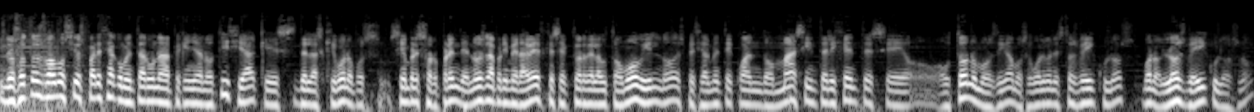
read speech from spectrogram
Y nosotros vamos, si os parece, a comentar una pequeña noticia que es de las que, bueno, pues siempre sorprende. No es la primera vez que el sector del automóvil, ¿no? Especialmente cuando más inteligentes eh, o autónomos, digamos, se vuelven estos vehículos, bueno, los vehículos, ¿no?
